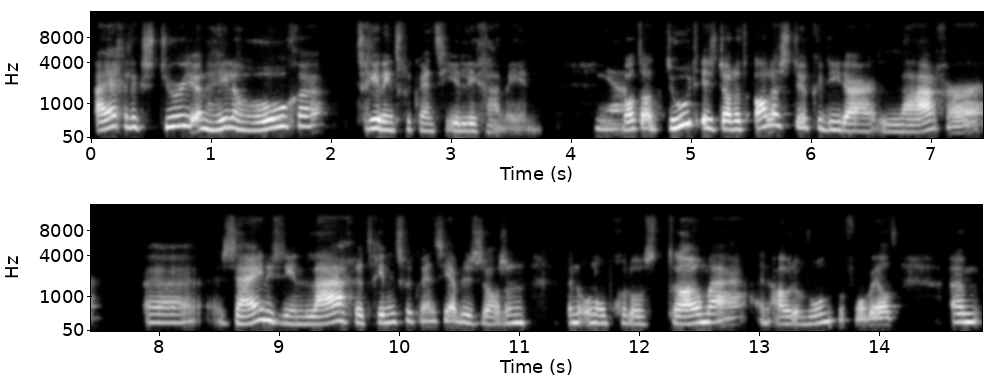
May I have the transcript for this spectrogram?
eigenlijk stuur je een hele hoge trillingsfrequentie je lichaam in. Ja. Wat dat doet, is dat het alle stukken die daar lager uh, zijn, dus die een lagere trillingsfrequentie hebben, dus zoals een, een onopgelost trauma, een oude wond bijvoorbeeld, um,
